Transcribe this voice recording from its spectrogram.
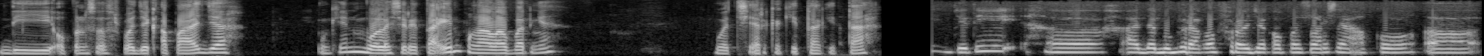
di open source project apa aja? Mungkin boleh ceritain pengalamannya buat share ke kita kita? Jadi uh, ada beberapa project open source yang aku uh,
